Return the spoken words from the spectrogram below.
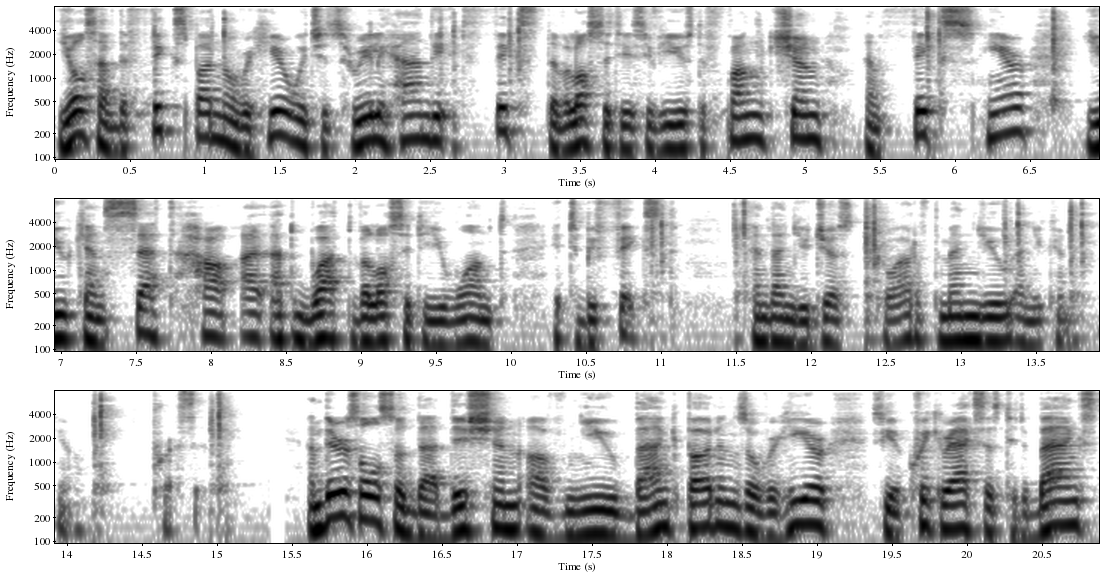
You also have the fix button over here, which is really handy. It fixes the velocities. If you use the function and fix here, you can set how at what velocity you want it to be fixed. And then you just go out of the menu and you can you know press it. And there's also the addition of new bank buttons over here, so you have quicker access to the banks,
